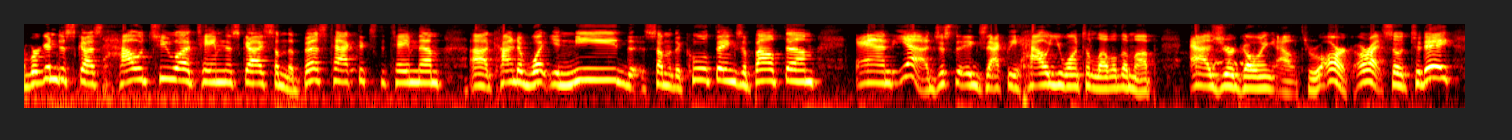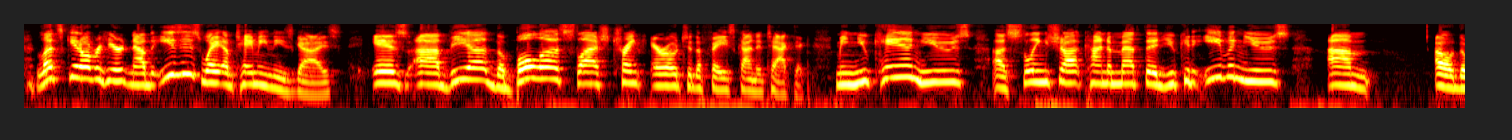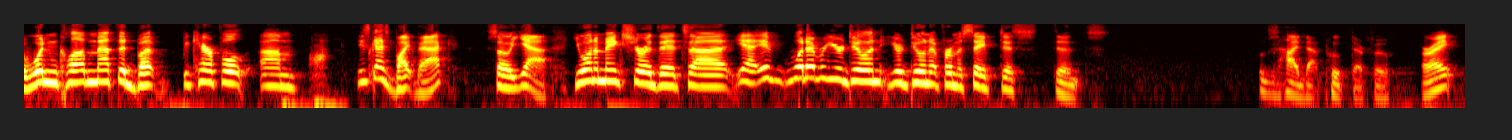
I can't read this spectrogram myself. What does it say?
we're going to discuss how to uh, tame this guy, some of the best tactics to tame them, uh, kind of what you need, some of the cool things about them, and yeah, just exactly how you want to level them up as you're going out through Ark. All right, so today, let's get over here. Now, the easiest way of taming these guys is uh, via the bola slash trank arrow to the face kind of tactic. I mean, you can use a slingshot kind of method. You could even use... Um, Oh, the wooden club method, but be careful. Um, these guys bite back. So yeah, you want to make sure that, uh, yeah, if whatever you're doing, you're doing it from a safe distance. We'll just hide that poop there, foo. All right?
